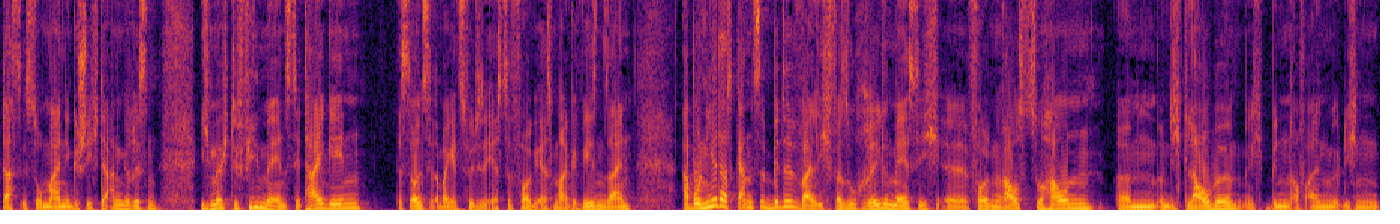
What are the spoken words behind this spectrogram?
das ist so meine Geschichte angerissen. Ich möchte viel mehr ins Detail gehen. Das soll es aber jetzt für diese erste Folge erstmal gewesen sein. Abonnier das Ganze bitte, weil ich versuche regelmäßig äh, Folgen rauszuhauen. Ähm, und ich glaube, ich bin auf allen möglichen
